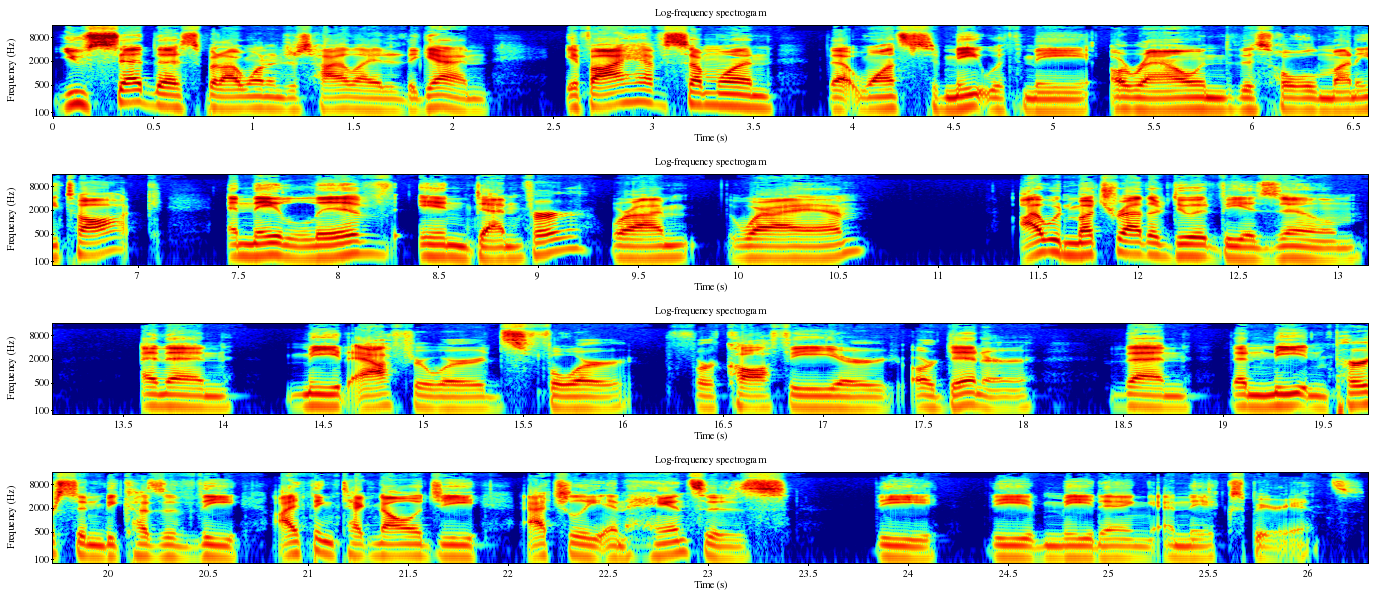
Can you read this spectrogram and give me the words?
you said this but i want to just highlight it again. If i have someone that wants to meet with me around this whole money talk and they live in Denver, where I'm where I am, I would much rather do it via Zoom and then meet afterwards for for coffee or or dinner than than meet in person because of the I think technology actually enhances the the meeting and the experience.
